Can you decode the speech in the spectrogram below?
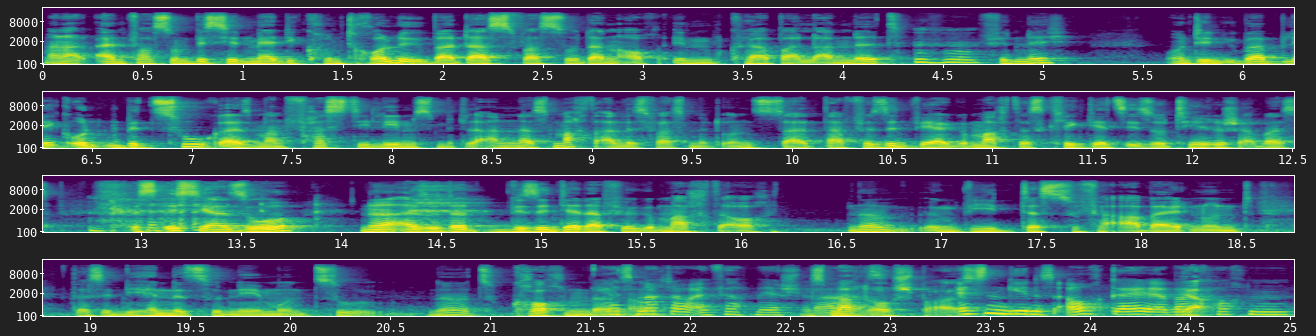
man hat einfach so ein bisschen mehr die Kontrolle über das, was so dann auch im Körper landet, mhm. finde ich und den Überblick und einen Bezug. Also man fasst die Lebensmittel an, das macht alles was mit uns. Da, dafür sind wir ja gemacht. Das klingt jetzt esoterisch, aber es, es ist ja so. Ne? Also da, wir sind ja dafür gemacht, auch ne, irgendwie das zu verarbeiten und das in die Hände zu nehmen und zu, ne, zu kochen. Dann ja, es auch. macht auch einfach mehr Spaß. Es macht auch Spaß. Essen gehen ist auch geil, aber ja. Kochen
